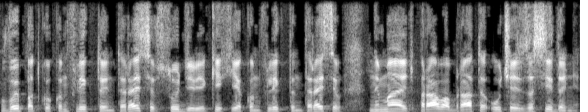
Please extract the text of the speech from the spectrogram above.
У випадку конфлікту інтересів судді, в яких є конфлікт інтересів, не мають права брати участь в засіданні.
